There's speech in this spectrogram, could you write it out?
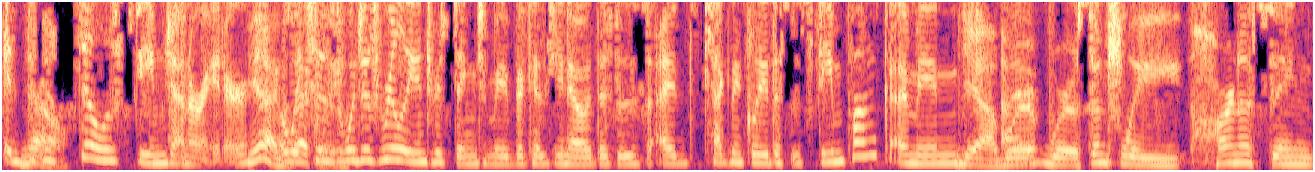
It, This No. is still a steam generator. Yeah, exactly. Which is which is really interesting to me because you know this is I, technically this is steampunk. I mean, Yeah, we're uh, we're essentially harnessing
